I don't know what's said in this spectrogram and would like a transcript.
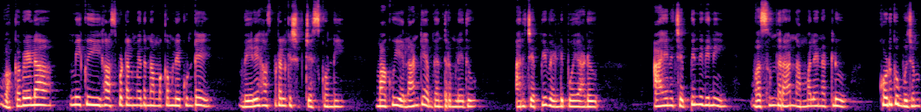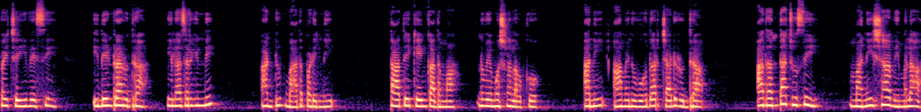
ఒకవేళ మీకు ఈ హాస్పిటల్ మీద నమ్మకం లేకుంటే వేరే హాస్పిటల్కి షిఫ్ట్ చేసుకోండి. మాకు ఎలాంటి అభ్యంతరం లేదు అని చెప్పి వెళ్ళిపోయాడు. ఆయన చెప్పింది విని వసుంధర నమ్మలేనట్లు కొడుకు భుజంపై చెయ్యి వేసి ఇదేంట్రా రుద్ర ఇలా జరిగింది? అంటూ బాధపడింది. తాతయ్యకేం కాదమ్మా నువ్వు ఎమోషనల్ అవ్వకు అని ఆమెను ఓదార్చాడు రుద్ర. అదంతా చూసి మనీషా విమల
